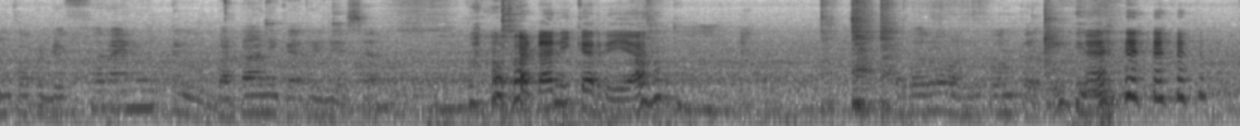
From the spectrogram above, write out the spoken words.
ఇంకొక డిఫరెంట్ బఠానీ కర్రీ చేశాను. బఠానీ కర్రీయా? ఎవరో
